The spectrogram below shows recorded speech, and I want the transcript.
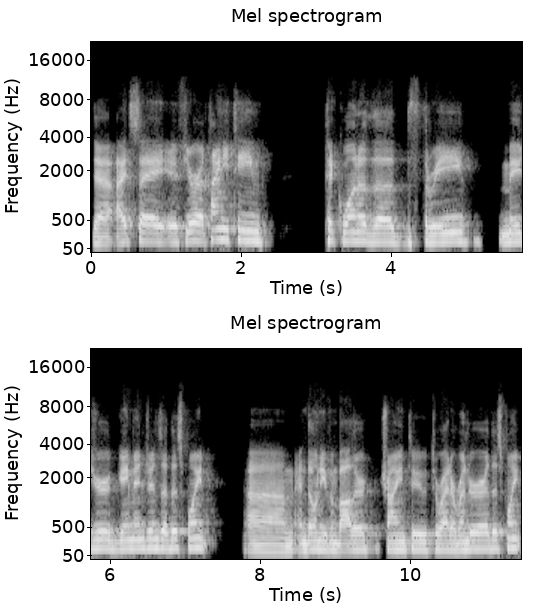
Yeah i'd say if you're a tiny team pick one of the three major game engines at this point, um, and don't even bother trying to to write a renderer at this point.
